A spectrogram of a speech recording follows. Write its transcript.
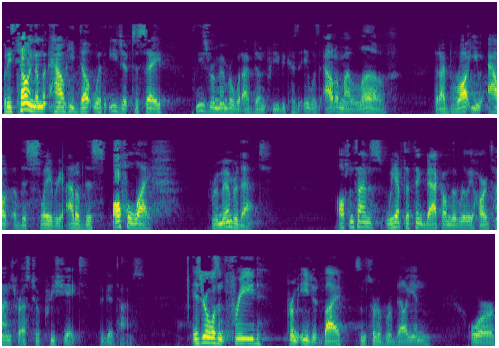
But he's telling them how he dealt with Egypt to say, please remember what I've done for you because it was out of my love that I brought you out of this slavery, out of this awful life. Remember that. Oftentimes, we have to think back on the really hard times for us to appreciate the good times. Israel wasn't freed from Egypt by some sort of rebellion or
